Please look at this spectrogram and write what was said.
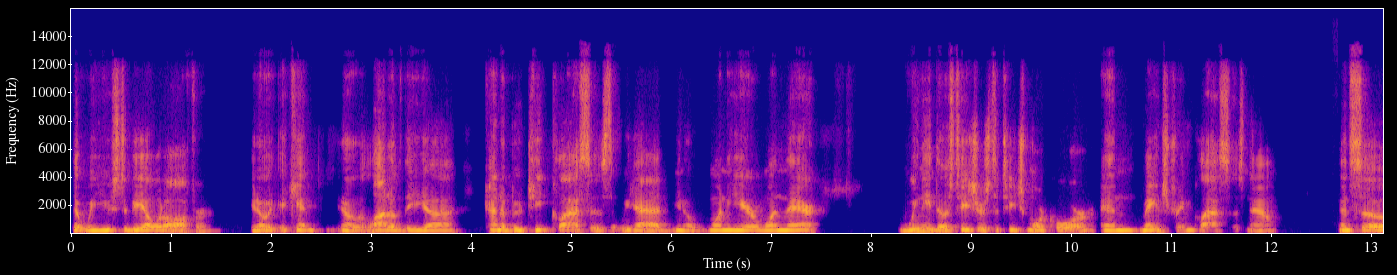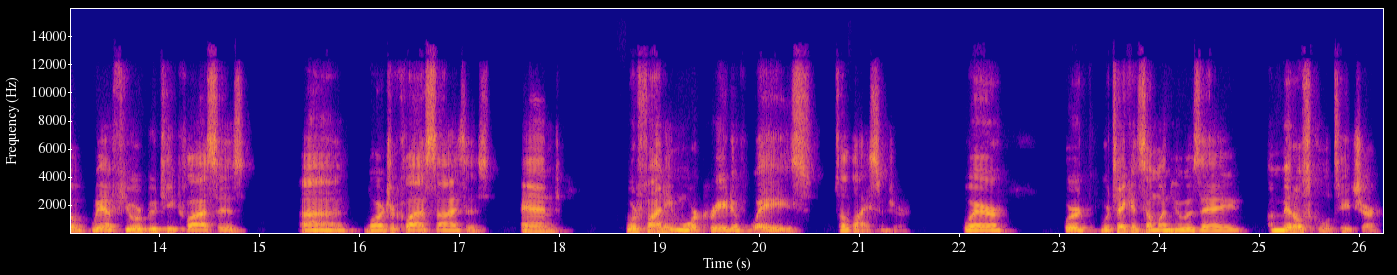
that we used to be able to offer. You know, it can't, you know, a lot of the uh, kind of boutique classes that we had, you know, one here, one there. We need those teachers to teach more core and mainstream classes now. And so we have fewer boutique classes uh, larger class sizes, and we're finding more creative ways to licensure, where we're we're taking someone who is a, a middle school teacher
